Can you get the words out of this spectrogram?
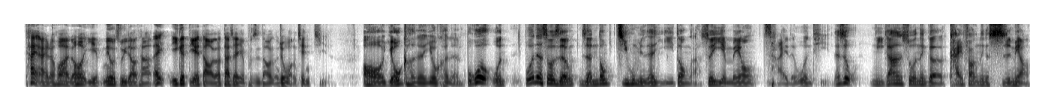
太矮的话，然后也没有注意到他，哎，一个跌倒，然后大家也不知道，那就往前挤了。哦，有可能，有可能。不过我，不过那时候人人都几乎没在移动啊，所以也没有踩的问题。但是你刚刚说那个开放那个十秒，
